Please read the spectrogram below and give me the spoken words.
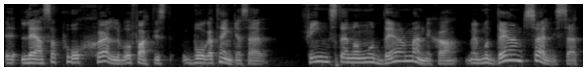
eh, läsa på själv och faktiskt våga tänka så här. Finns det någon modern människa med modernt säljsätt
